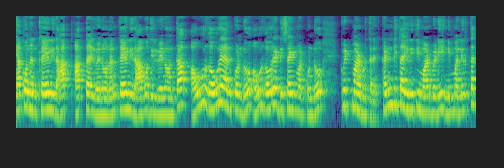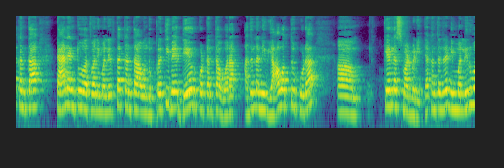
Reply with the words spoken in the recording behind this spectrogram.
ಯಾಕೋ ನನ್ನ ಕೈಯಲ್ಲಿ ಇದು ಆಗ್, ಆಗ್ತಾ ಇಲ್ವೇನೋ ನನ್ನ ಕೈಯಲ್ಲಿ ಇದು ಆಗೋದಿಲ್ವೇನೋ ಅಂತ ಅವ್ರಿಗವರೇ ಅವರೇ ಅನ್ಕೊಂಡು ಅವ್ರಿಗೆ ಅವರೇ ಡಿಸೈಡ್ ಮಾಡಿಕೊಂಡು ಕ್ವಿಟ್ ಮಾಡಿಬಿಡ್ತಾರೆ. ಖಂಡಿತ ಈ ರೀತಿ ಮಾಡಬೇಡಿ. ನಿಮ್ಮಲ್ಲಿರ್ತಕ್ಕಂಥ ಟ್ಯಾಲೆಂಟು ಅಥವಾ ನಿಮ್ಮಲ್ಲಿರ್ತಕ್ಕಂಥ ಒಂದು ಪ್ರತಿಭೆ ದೇವ್ರು ಕೊಟ್ಟಂಥ ವರ, ಅದನ್ನು ನೀವು ಯಾವತ್ತೂ ಕೂಡ ಕೇರ್ಲೆಸ್ ಮಾಡಬೇಡಿ. ಯಾಕಂತಂದರೆ ನಿಮ್ಮಲ್ಲಿರುವ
